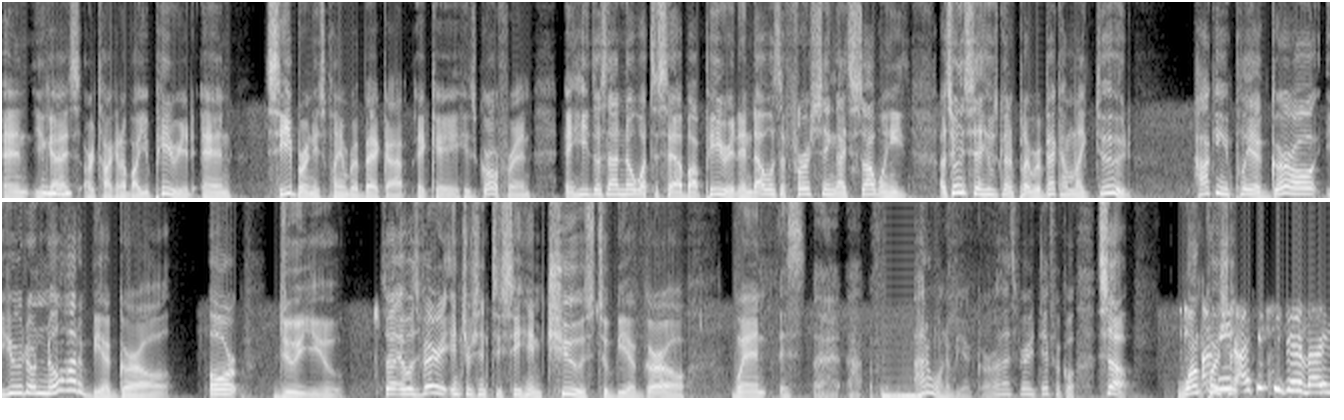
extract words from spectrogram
and you Mhm. guys are talking about your period. And Seaburn is playing Rebecca, aka his girlfriend, and he does not know what to say about period. And that was the first thing I saw when he, as soon as he said he was going to play Rebecca, I'm like, dude, how can you play a girl? You don't know how to be a girl, or do you? So it was very interesting to see him choose to be a girl when it's. Uh, I don't want to be a girl. That's very difficult. So, one I mean, I think he did a very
